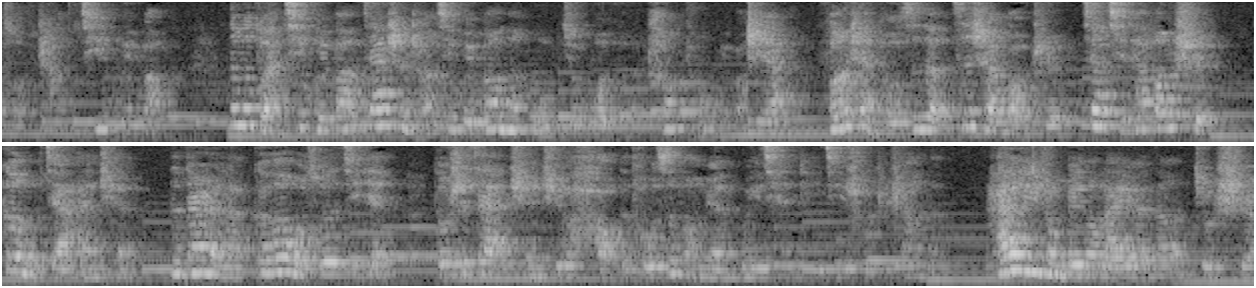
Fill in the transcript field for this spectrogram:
做长期回报。那么短期回报加上长期回报呢，我们就获得了双重回报。是呀。房产投资的资产保值较其他方式更加安全。那当然了，刚刚我说的几点都是在选取好的投资房源为前提基础之上的。还有一种被动来源呢，就是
